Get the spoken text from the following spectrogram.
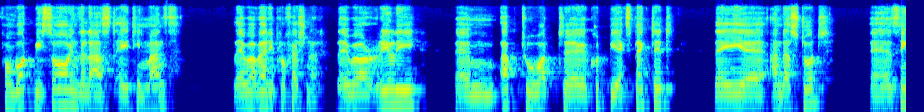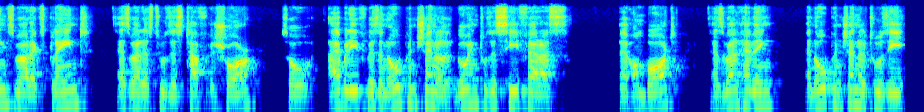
from what we saw in the last 18 months, they were very professional. They were really um, up to what uh, could be expected. They uh, understood uh, things were explained as well as to the staff ashore. So I believe with an open channel going to the seafarers uh, on board, as well having an open channel to the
